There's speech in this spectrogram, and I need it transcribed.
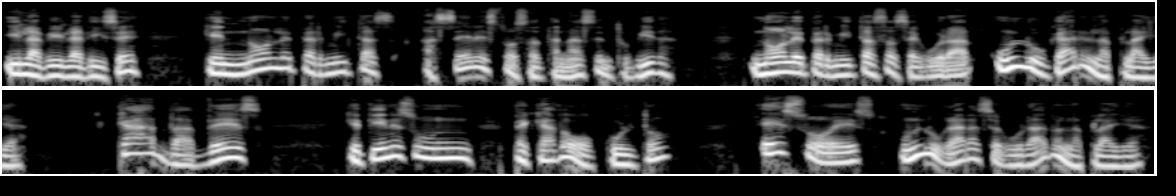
Y la Biblia dice que no le permitas hacer esto a Satanás en tu vida. No le permitas asegurar un lugar en la playa. Cada vez que tienes un pecado oculto, eso es un lugar asegurado en la playa.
